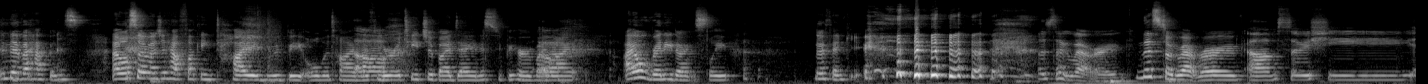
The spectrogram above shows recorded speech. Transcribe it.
It never happens. I also imagine how fucking tired you would be all the time if you were a teacher by day and a superhero by Oh. night. I already don't sleep. No, thank you. Let's talk about Rogue. Let's talk about Rogue. Um, so she,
